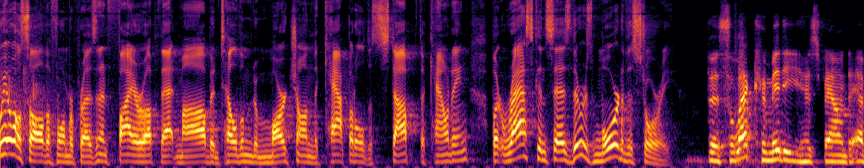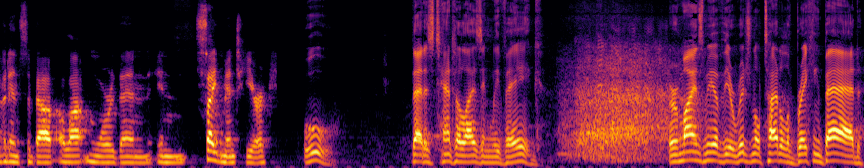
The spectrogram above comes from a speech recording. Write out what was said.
We all saw the former president fire up that mob and tell them to march on the Capitol to stop the counting. But Raskin says there is more to the story. The select committee has found evidence about a lot more than incitement here. Ooh, that is tantalizingly vague. it reminds me of the original title of Breaking Bad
